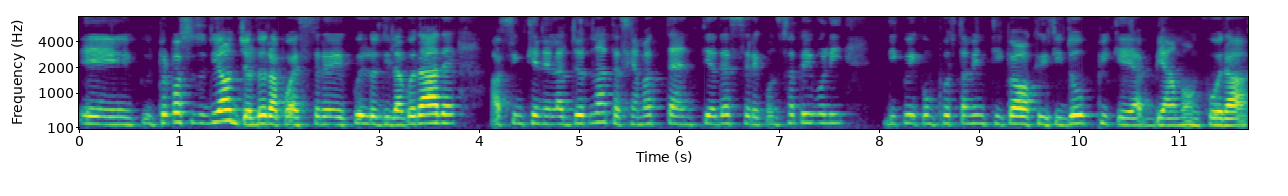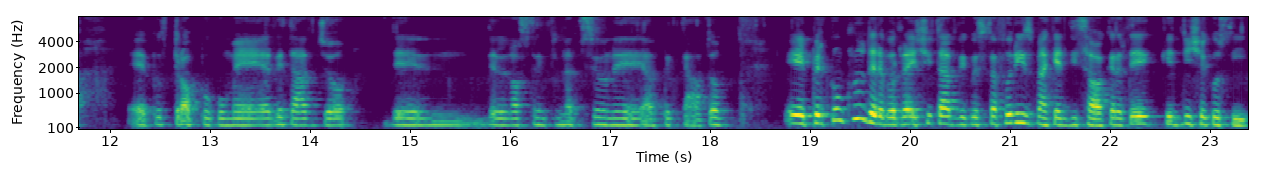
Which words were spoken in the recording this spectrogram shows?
E il proposito di oggi allora può essere quello di lavorare affinché nella giornata siamo attenti ad essere consapevoli di quei comportamenti ipocriti, doppi che abbiamo ancora eh, purtroppo come retaggio de- della nostra inclinazione al peccato. E per concludere vorrei citarvi questo aforisma che è di Socrate che dice così:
